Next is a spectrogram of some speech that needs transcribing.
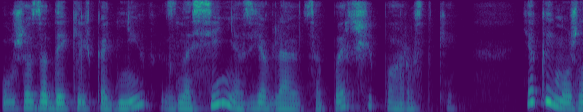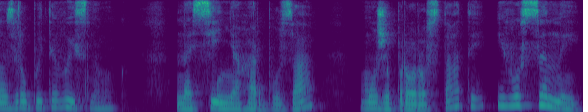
Уже за декілька днів з насіння з'являються перші паростки. Який можна зробити висновок? Насіння гарбуза може проростати і восени.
